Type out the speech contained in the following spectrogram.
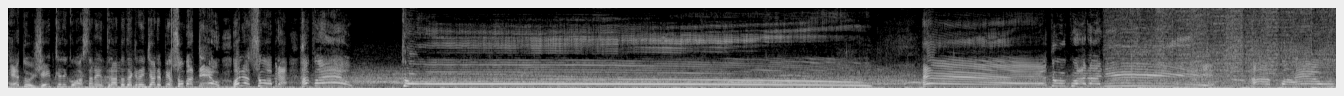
É do jeito que ele gosta, na entrada da grande área. Pessoa bateu, olha a sobra, Rafael! Gol! É do Guarani! Rafael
